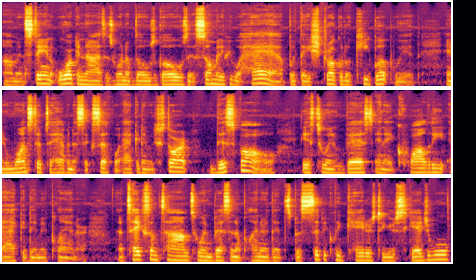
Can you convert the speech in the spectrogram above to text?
Um, and staying organized is one of those goals that so many people have, but they struggle to keep up with. And one step to having a successful academic start this fall is to invest in a quality academic planner. Now, take some time to invest in a planner that specifically caters to your schedule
